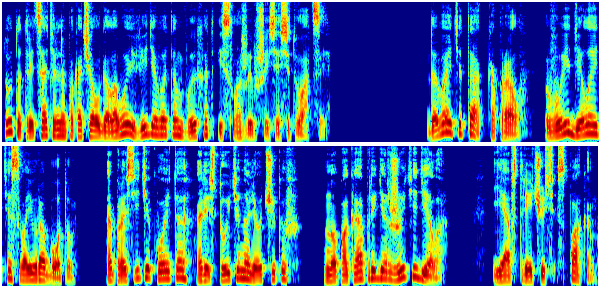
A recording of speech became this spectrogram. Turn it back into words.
Тот отрицательно покачал головой, видя в этом выход из сложившейся ситуации. «Давайте так, капрал. Вы делаете свою работу. Опросите Койта, арестуйте налетчиков. Но пока придержите дело. Я встречусь с Паком,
